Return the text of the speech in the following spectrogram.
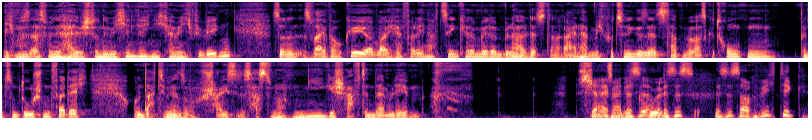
ich muss erstmal eine halbe Stunde mich hinlegen, ich kann mich nicht bewegen, sondern es war einfach okay, ja, war ich ja fertig nach zehn Kilometern, bin halt jetzt dann rein, habe mich kurz hingesetzt, habe mir was getrunken, bin zum Duschen fertig und dachte mir dann so, scheiße, das hast du noch nie geschafft in deinem Leben. Ja, ich meine, das, cool. aber das ist, das ist auch wichtig.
